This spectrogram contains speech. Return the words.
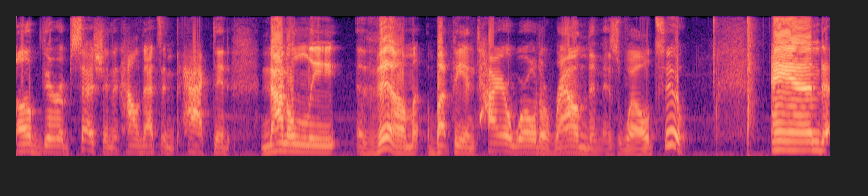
of their obsession and how that's impacted not only them, but the entire world around them as well, too. And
